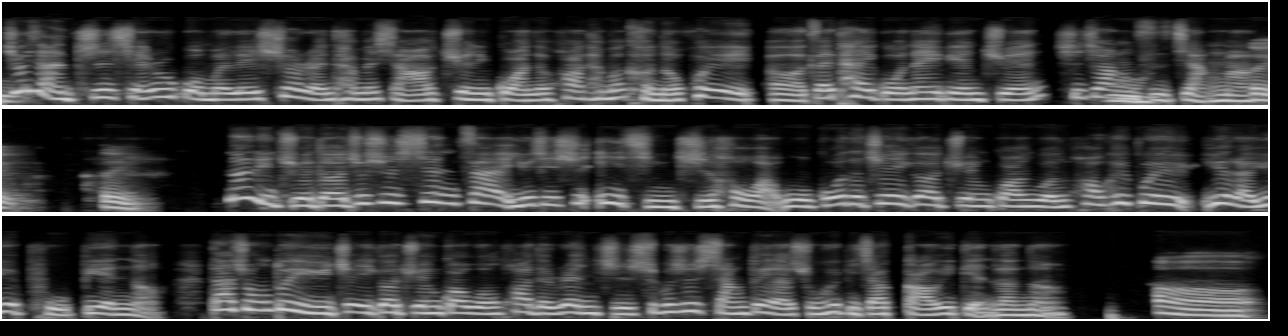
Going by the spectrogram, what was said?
就讲之前，如果马来西亚人他们想要捐棺的话，他们可能会呃在泰国那边捐，是这样子讲吗？对对。那你觉得就是现在，尤其是疫情之后啊，我国的这个捐棺文化会不会越来越普遍呢？大众对于这一个捐棺文化的认知是不是相对来说会比较高一点了呢？呃。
